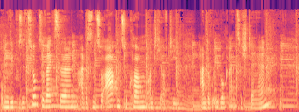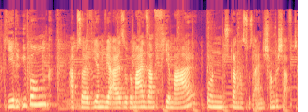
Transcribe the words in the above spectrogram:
um die Position zu wechseln, ein bisschen zu Atmen zu kommen und dich auf die andere Übung einzustellen. Jede Übung absolvieren wir also gemeinsam viermal und dann hast du es eigentlich schon geschafft.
